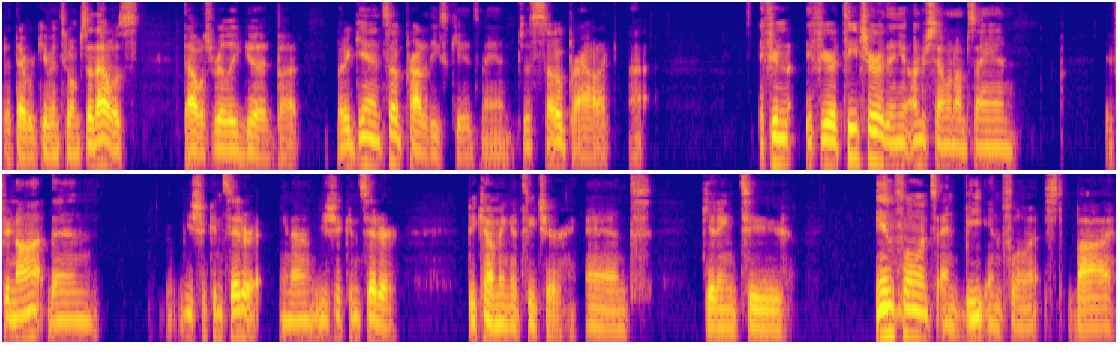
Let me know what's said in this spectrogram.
that they were given to him. So that was that was really good. But but again, so proud of these kids, man. Just so proud. I, I, if you're if you're a teacher, then you understand what I'm saying. If you're not, then you should consider it. You know, you should consider becoming a teacher and getting to influence and be influenced by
